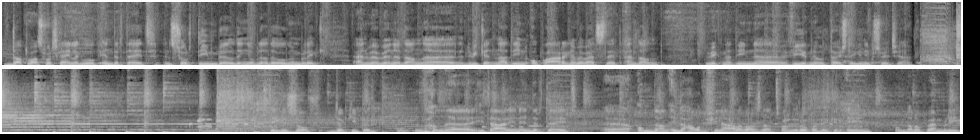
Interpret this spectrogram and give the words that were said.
Dat was waarschijnlijk ook in der tijd een soort teambuilding op dat ogenblik. En we winnen dan uh, het weekend nadien op Waregem een wedstrijd. En dan de week nadien uh, 4-0 thuis tegen Ipswich. Ja. Tegen Zof, de keeper van uh, Italië in der tijd. Uh, om dan in de halve finale was dat van Europa Beker 1, om dan op Wembley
